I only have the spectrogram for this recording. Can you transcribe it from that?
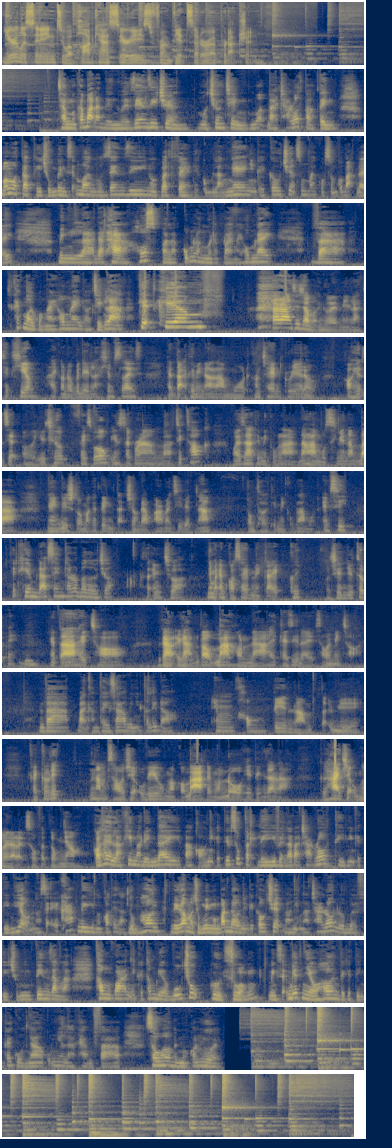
You're listening to a podcast series from Vietcetera Production. Chào mừng các bạn đã đến với Gen Di truyền, một chương trình mượn bài tarot vào tình. Mỗi một tập thì chúng mình sẽ mời một Gen Di nổi bật về để cùng lắng nghe những cái câu chuyện xung quanh cuộc sống của bạn đấy. Mình là Đạt Hà, host và là cũng là người đọc bài ngày hôm nay. Và khách mời của ngày hôm nay đó chính là Thiện Khiêm. Tara, xin chào mọi người, mình là Thiện Khiêm hay còn được biết đến là Khiêm Slay. Hiện tại thì mình đang là một content creator có hiện diện ở YouTube, Facebook, Instagram và TikTok. Ngoài ra thì mình cũng là đang là một sinh viên năm 3 ngành Digital Marketing tại trường đại học RMIT Việt Nam. Đồng thời thì mình cũng là một MC. Thiện Khiêm đã xem tarot bao giờ chưa? Dạ, em chưa, nhưng mà em có xem mấy cái clip ở trên YouTube ấy. Ừ. Người ta hay cho gắn, gắn vào ba hòn đá hay cái gì đấy xong rồi Ừ. mình chọn. Và bạn cảm thấy sao về những clip đó? Em không tin lắm tại Ừ. vì cái clip 5-6 triệu view mà có ba cái món đồ thì tính ra là cứ 2 triệu người là lại số phận giống nhau. Có thể là khi mà đến đây và có những cái tiếp xúc vật lý với lá bài tarot Ừ. thì những cái tín hiệu nó sẽ khác đi và có thể là đúng hơn. Lý do mà chúng mình muốn bắt đầu những cái câu chuyện bằng những lá tarot là bởi vì chúng mình tin rằng là thông qua những cái thông điệp vũ trụ gửi xuống mình sẽ biết nhiều hơn về cái tính cách của nhau cũng như là khám phá sâu hơn về một con người.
